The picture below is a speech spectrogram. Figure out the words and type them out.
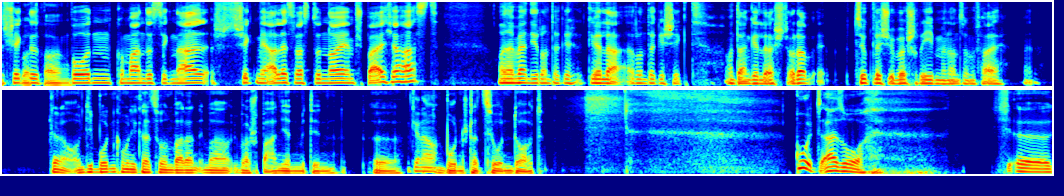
schickt das Bodenkommandosignal, schick mir alles, was du neu im Speicher hast und dann werden die runtergeschickt und dann gelöscht oder zyklisch überschrieben in unserem Fall. Genau, und die Bodenkommunikation war dann immer über Spanien mit den äh, genau. Bodenstationen dort. Gut, also äh,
